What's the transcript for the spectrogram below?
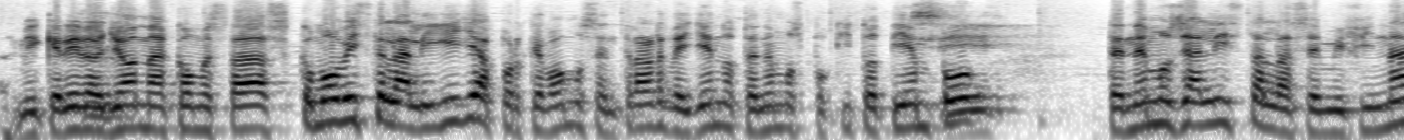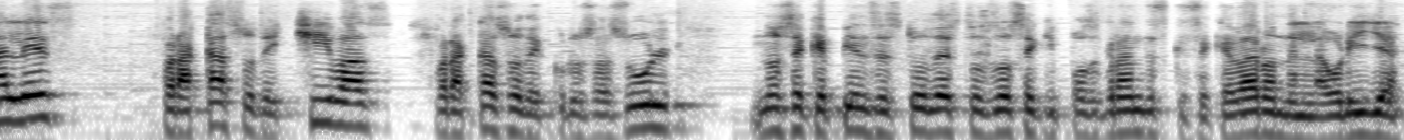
Mi querido Jonah, ¿cómo estás? ¿Cómo viste la liguilla? Porque vamos a entrar de lleno, tenemos poquito tiempo. Tenemos ya listas las semifinales. Fracaso de Chivas, fracaso de Cruz Azul. No sé qué piensas tú de estos dos equipos grandes que se quedaron en la orilla.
